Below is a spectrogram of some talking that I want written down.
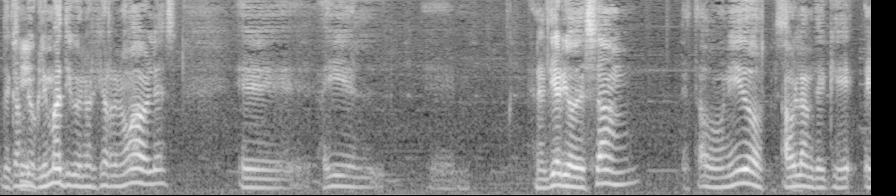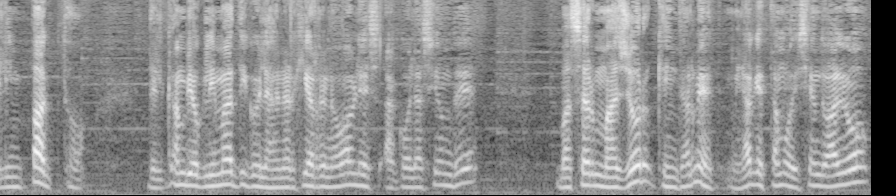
de cambio climático y energías renovables. Eh, ahí eh, en el diario de Sam, Estados Unidos, hablan de que el impacto del cambio climático y las energías renovables a colación de va a ser mayor que Internet. Mirá que estamos diciendo algo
